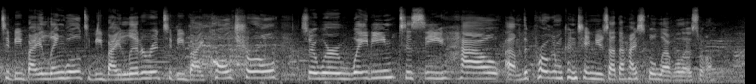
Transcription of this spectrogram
to be bilingual, to be biliterate, to be bicultural. So we're waiting to see how um, the program continues at the high school level as well.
